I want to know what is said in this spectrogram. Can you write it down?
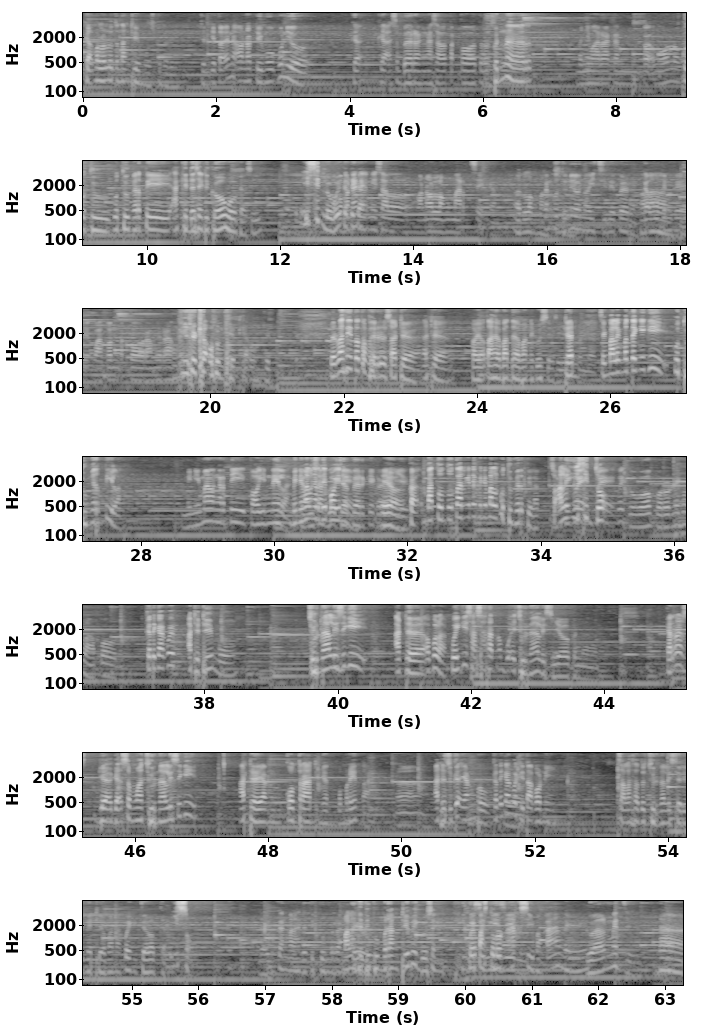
Gak melulu tentang demo sebenarnya. Dan kita ini ono demo pun yo gak gak sembarang ngasal teko terus bener. menyuarakan kayak ngono. Kudu kudu ngerti agenda yang digowo gak sih? Izin loh Apa ketika misal ono long march kan? Long kan march. kudune ono izine bareng gak Ah. mungkin ke waton teko rame-rame. Iya gak mungkin gak mungkin. Dan pasti tetap harus ada ada kayak tahapan-tahapan sih. Iya, dan yang paling penting iki kudu ngerti lah minimal ngerti poinnya lah. Minimal ngerti poinnya. iya empat tuntutan ini minimal kudu ngerti lah. Soalnya kowe- cok kowe gowo porone iku lapo ketika kue ada demo jurnalis iki ada apa lah? Kue iki sasaran empuk jurnalis. Iya bener. Karena gak gak semua jurnalis iki ada yang kontra dengan pemerintah. Nah. Ada juga yang pro. Ketika kue Iya. ditakoni salah satu jurnalis dari media mana kue jawab gak iso ya itu kan malah jadi bumerang malah dewe. jadi bumerang dewe gue sing kue pas turun sini. aksi makanya dual match ya. Nah.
